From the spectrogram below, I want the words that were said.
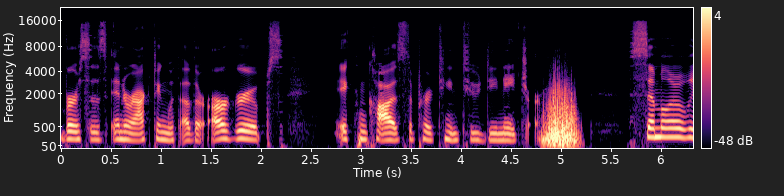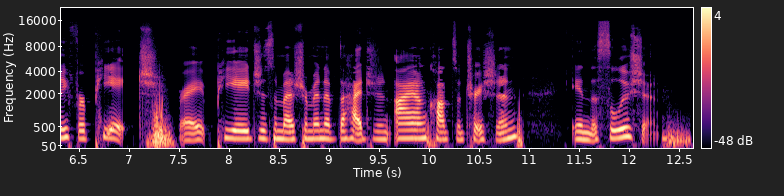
versus interacting with other R groups, it can cause the protein to denature. Similarly for pH, right? pH is a measurement of the hydrogen ion concentration in the solution.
